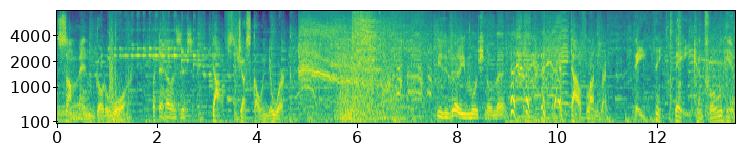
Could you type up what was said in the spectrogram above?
Some men go to war. What the hell is this? Dolph's just going to work. He's a very emotional man. Dolph Lundgren. They think they control him.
